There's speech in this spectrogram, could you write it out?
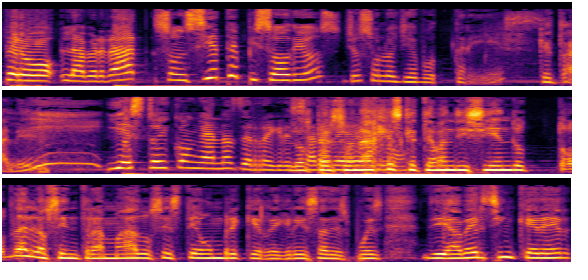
pero la verdad, son siete episodios, yo solo llevo tres. ¿Qué tal, eh? Y estoy con ganas de regresar Los personajes que te van diciendo todos los entramados, este hombre que regresa después de haber sin querer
